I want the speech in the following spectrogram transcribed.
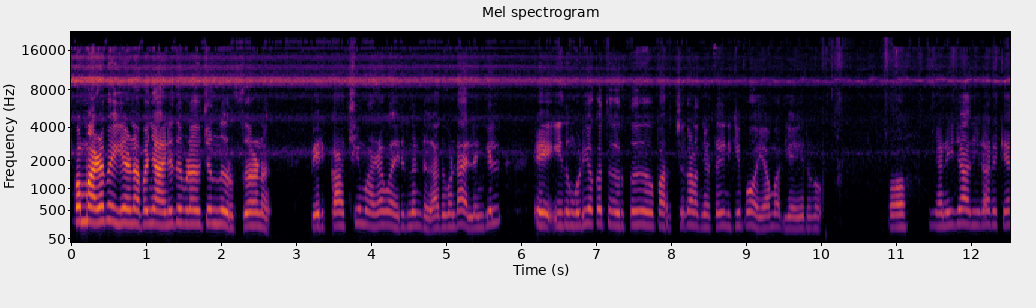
ഇപ്പം മഴ പെയ്യാണ്. അപ്പം ഞാനിത് ഇവിടെ വെച്ച് നിർത്തുകയാണ് പെരുക്കാച്ചി മഴ വരുന്നുണ്ട്. അതുകൊണ്ട് അല്ലെങ്കിൽ ഇതും കൂടിയൊക്കെ തീർത്ത് പറിച്ച് കളഞ്ഞിട്ട് എനിക്ക് പോയാൽ മതിയായിരുന്നു. അപ്പോൾ ഞാൻ ഈ ജാതിയുടെ ഇടയ്ക്ക്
